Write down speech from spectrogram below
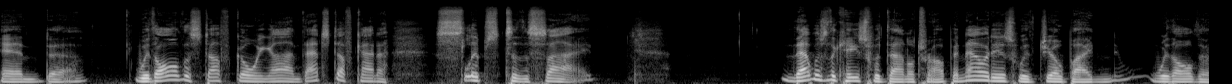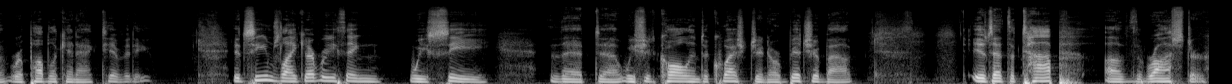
And uh, with all the stuff going on, that stuff kind of slips to the side. That was the case with Donald Trump, and now it is with Joe Biden with all the Republican activity. It seems like everything we see that uh, we should call into question or bitch about is at the top of the roster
